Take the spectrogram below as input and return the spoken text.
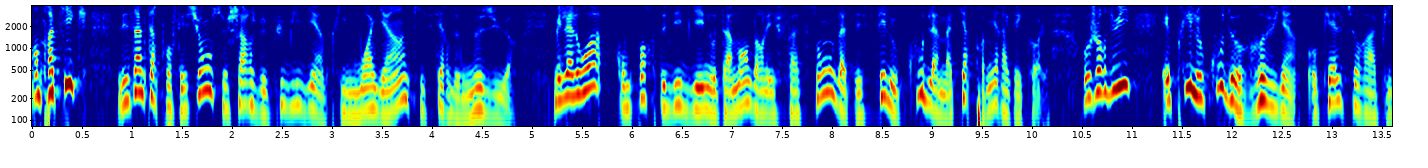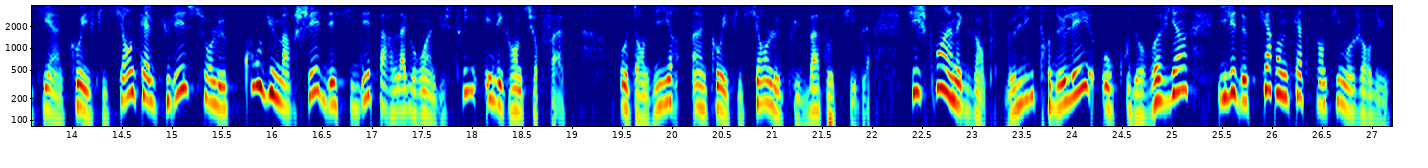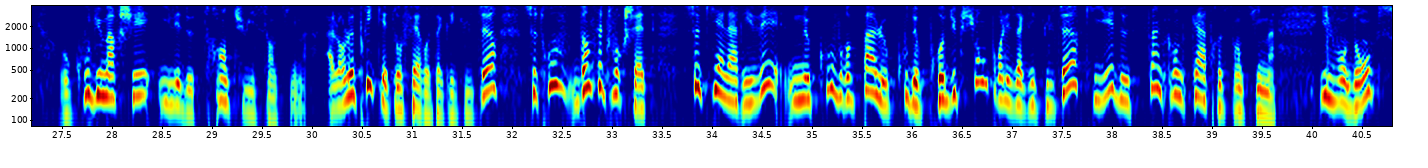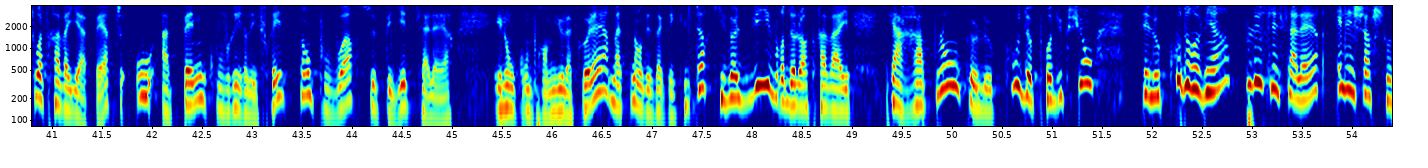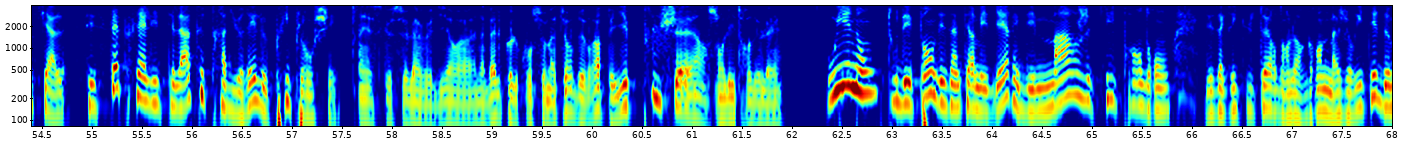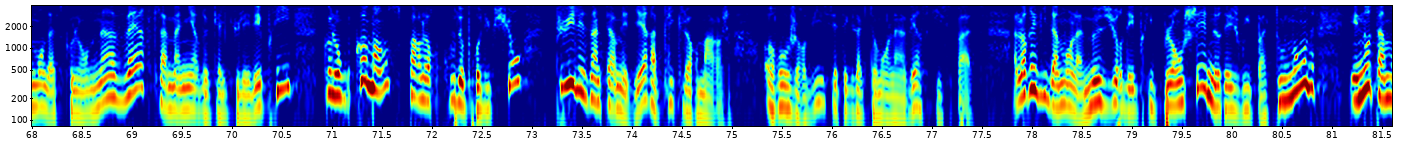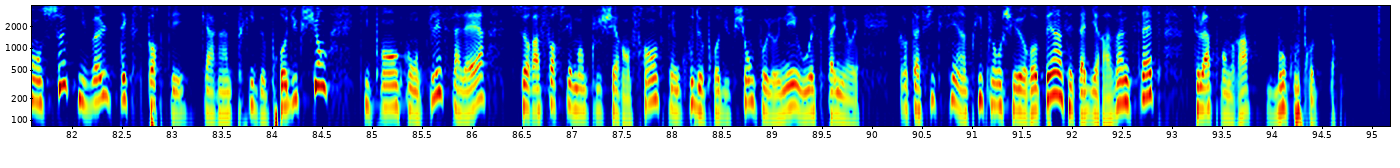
en pratique, les interprofessions se chargent de publier un prix moyen qui sert de mesure. Mais la loi comporte des biais, notamment dans les façons d'attester le coût de la matière première agricole. Aujourd'hui est pris le coût de revient, auquel sera appliqué un coefficient calculé sur le coût du marché décidé par l'agro-industrie et les grandes surfaces. Autant dire un coefficient le plus bas possible. Si je prends un exemple, le litre de lait, au coût de revient, il est de 44 centimes aujourd'hui. Au coût du marché, il est de 38 centimes. Alors le prix qui est offert aux agriculteurs se trouve dans cette fourchette, ce qui à l'arrivée ne couvre pas le coût de production pour les agriculteurs qui est de 54 centimes. Ils vont donc soit travailler à perte ou à peine couvrir les frais sans pouvoir se payer de salaire. Et l'on comprend mieux la colère maintenant des agriculteurs qui veulent vivre de leur travail car rappelons que le coût de production, c'est le coût de revient plus les salaires et les charges sociales. C'est cette réalité-là que traduirait le prix plancher. Est-ce que cela veut dire, Annabelle, que le consommateur devra payer plus cher son litre de lait? Oui et non, tout dépend des intermédiaires et des marges qu'ils prendront. Les agriculteurs, dans leur grande majorité, demandent à ce que l'on inverse la manière de calculer les prix, que l'on commence par leur coût de production, puis les intermédiaires appliquent leurs marges. Or aujourd'hui, c'est exactement l'inverse qui se passe. Alors évidemment, la mesure des prix planchers ne réjouit pas tout le monde, et notamment ceux qui veulent exporter, car un prix de production qui prend en compte les salaires sera forcément plus cher en France qu'un coût de production polonais ou espagnol. Quant à fixer un prix plancher européen, c'est-à-dire à 27, cela prendra beaucoup trop de temps.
